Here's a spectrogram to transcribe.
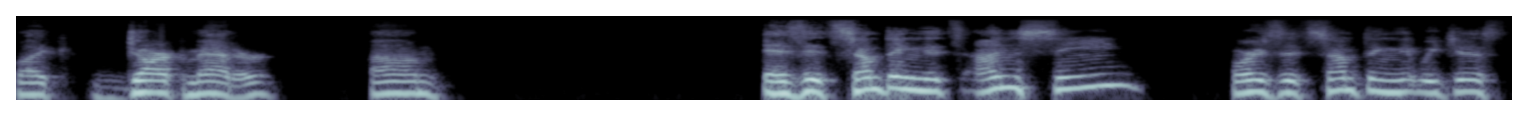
like dark matter, um, is it something that's unseen or is it something that we just,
